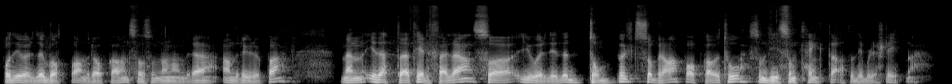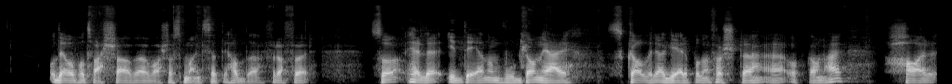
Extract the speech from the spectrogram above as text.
og de gjorde det godt på andre oppgaven, sånn som den andre, andre gruppa. Men i dette tilfellet så gjorde de det dobbelt så bra på oppgave to som de som tenkte at de ble slitne. Og det var på tvers av hva slags mindset de hadde fra før. Så hele ideen om hvordan jeg skal reagere på den første eh, oppgaven her, har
